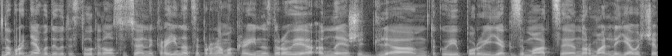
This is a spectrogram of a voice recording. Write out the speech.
Доброго дня, ви дивитесь телеканал Соціальна країна. Це програма Країна здоров'я. Нежить для такої пори, як зима, це нормальне явище.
